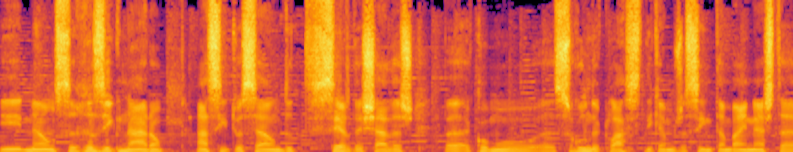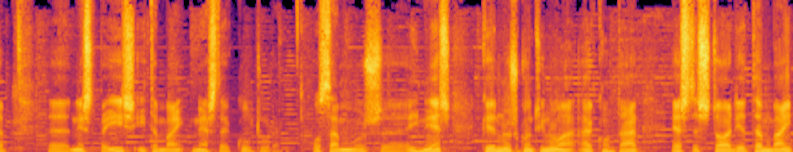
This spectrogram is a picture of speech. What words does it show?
e não se resignaram à situação de ser deixadas eh, como eh, segunda classe, digamos assim, também nesta, eh, neste país e também nesta cultura. Ouçamos eh, a Inês, que nos continua a contar esta história também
